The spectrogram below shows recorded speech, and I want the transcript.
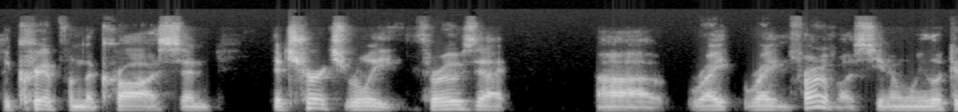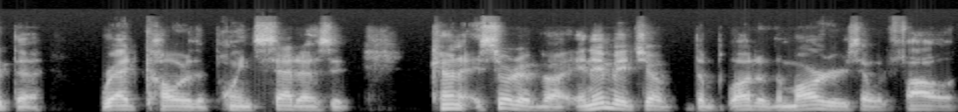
the crib from the cross. And the church really throws that uh, right right in front of us. You know, when we look at the red color, the poinsettias, it kind of sort of uh, an image of the blood of the martyrs that would follow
